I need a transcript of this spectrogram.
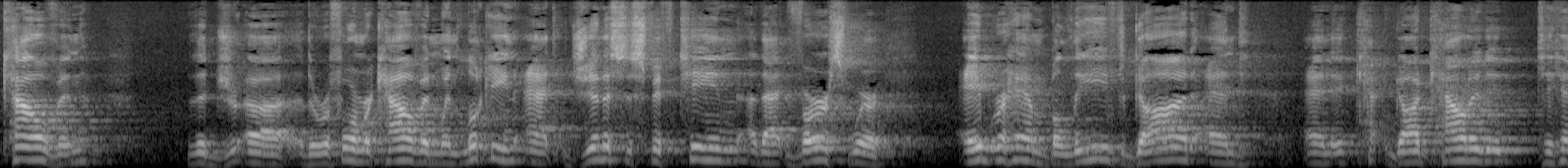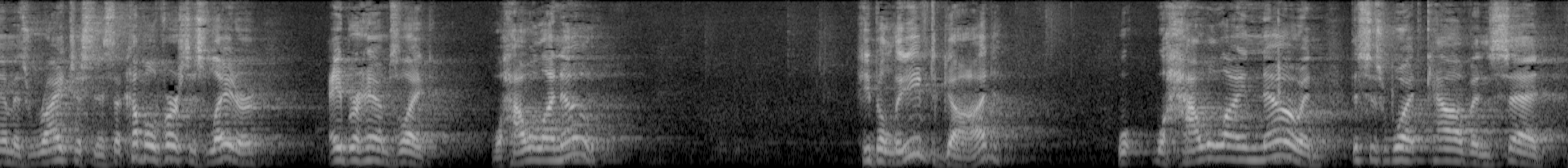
Calvin, the, uh, the reformer Calvin, when looking at Genesis 15, that verse where Abraham believed God and, and it, God counted it to him as righteousness. A couple verses later, Abraham's like, Well, how will I know? He believed God. Well, how will I know? And this is what Calvin said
